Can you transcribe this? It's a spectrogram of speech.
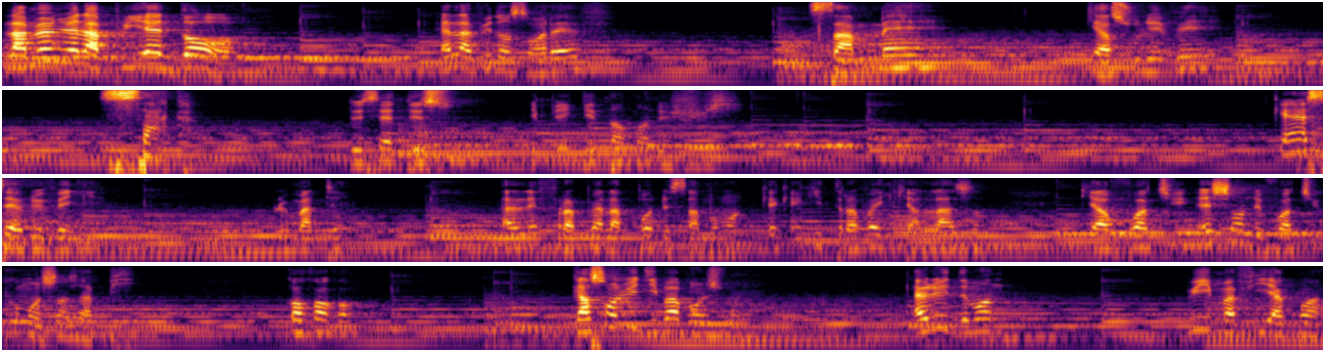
La même nuit, la prière dort. Elle a vu dans son rêve sa mère qui a soulevé sac de ses dessous et puis qui est en train de fuir. Quand elle s'est réveillée le matin, allait frapper à la porte de sa maman. Quelqu'un qui travaille, qui a l'argent, qui a voiture, elle change de voiture comme on change à pied. Quoi, quoi. Garçon lui dit pas bonjour. Elle lui demande Oui, ma fille, il y a quoi?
